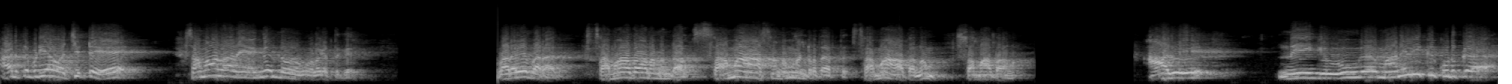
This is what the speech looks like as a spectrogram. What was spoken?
அடுத்தபடியா வச்சுட்டு சமாதானம் எங்க இருந்த உலகத்துக்கு? வரவே வராது. சமாதானம் என்றால் சமாசனம் என்றது அர்த்தம். சமாதானம் சமாதானம். அது நீங்க உங்க மனைவிக்கு கொடுக்க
